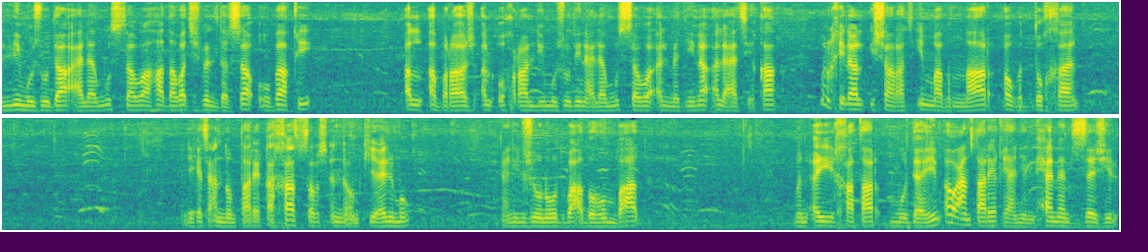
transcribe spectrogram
اللي موجودة على مستوى هضبة جبل درسة وباقي الأبراج الأخرى اللي موجودين على مستوى المدينة العتيقة من خلال إشارات إما بالنار أو بالدخان. اللي كانت عندهم طريقة خاصة باش أنهم كيعلموا يعني الجنود بعضهم بعض من أي خطر مداهم أو عن طريق يعني الحمام الزاجل.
